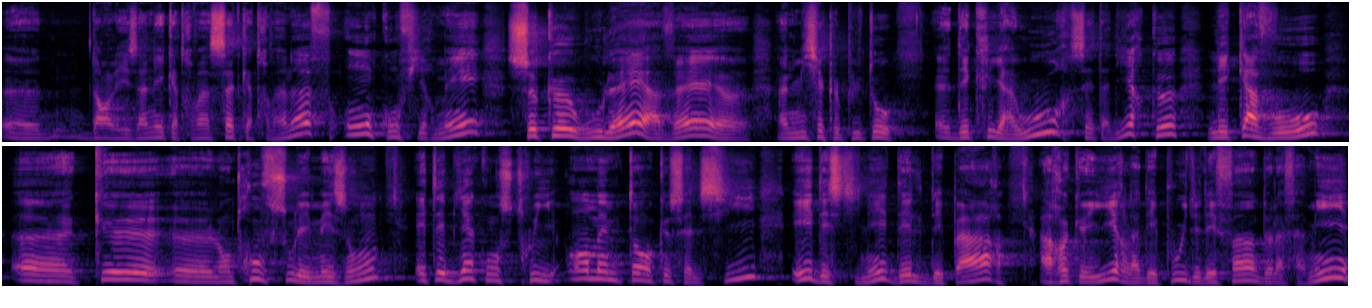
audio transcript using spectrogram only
dans les années 87-89, ont confirmé ce que Woolley avait, un demi-siècle plus tôt, décrit à Our, c'est-à-dire que les caveaux que l'on trouve sous les maisons étaient bien construits en même temps que celles-ci et destinés dès le départ à recueillir la dépouille des défunts de la famille.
